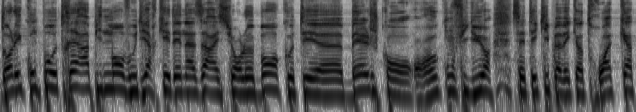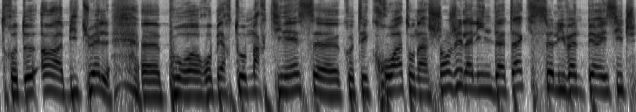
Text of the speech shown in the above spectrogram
dans les compos très rapidement. Vous dire qu'Eden Hazard est sur le banc côté belge, qu'on reconfigure cette équipe avec un 3-4-2-1 habituel pour Roberto Martinez. Côté croate, on a changé la ligne d'attaque. Seul Ivan Perisic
